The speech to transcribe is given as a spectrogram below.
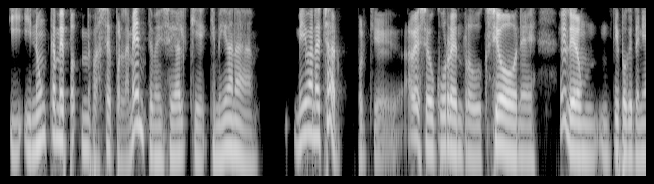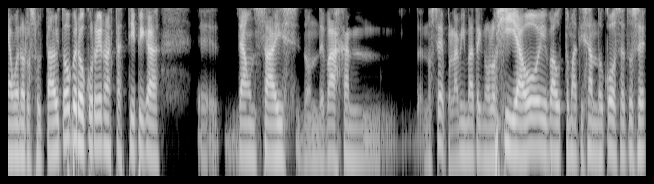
Y, y nunca me, me, pasé por la mente, me dice que, que me, iban a, me iban a echar, porque a veces ocurren reducciones. Él era un tipo que tenía buenos resultados y todo, pero ocurrieron estas típicas eh, downsize, donde bajan, no sé, por la misma tecnología hoy va automatizando cosas, entonces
